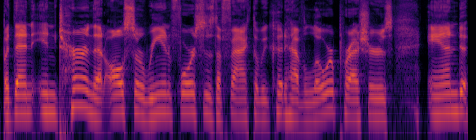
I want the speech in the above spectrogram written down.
But then in turn, that also reinforces the fact that we could have lower pressures and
